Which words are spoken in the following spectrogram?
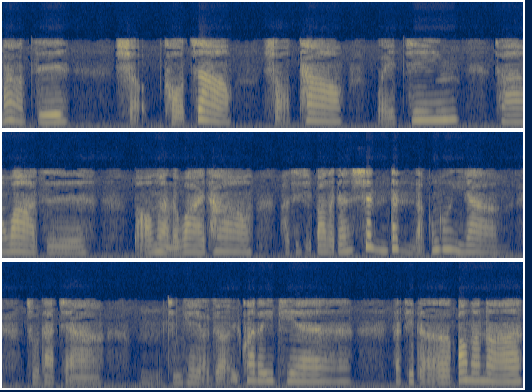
帽子、手口罩、手套、围巾，穿袜子，保暖的外套，把自己包的跟圣诞老公公一样。祝大家。嗯，今天有一个愉快的一天，要记得包暖暖，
